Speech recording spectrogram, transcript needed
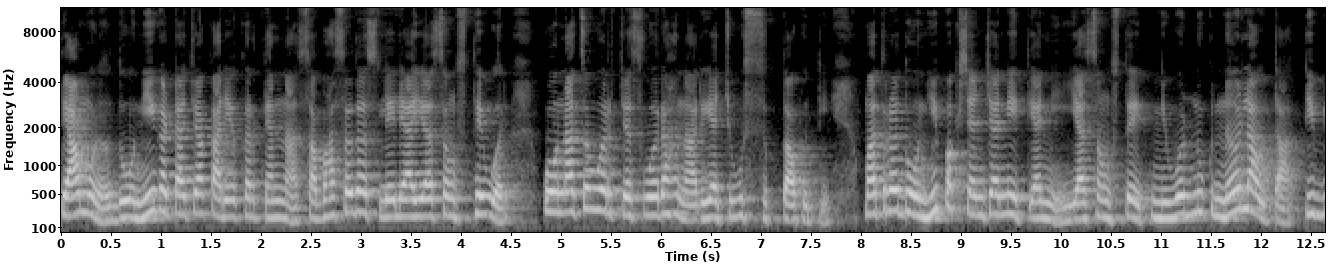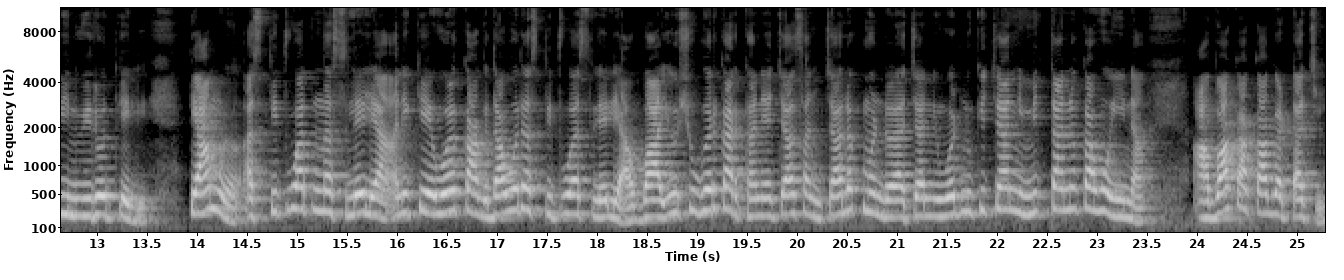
त्यामुळं दोन्ही गटाच्या कार्यकर्त्यांना सभासद असलेल्या या संस्थेवर कोणाचं वर्चस्व राहणार याची उत्सुकता होती. मात्र दोन्ही पक्षांच्या नेत्यांनी या संस्थेत निवडणूक न लावता ती बिनविरोध केली. त्यामुळं अस्तित्वात नसलेल्या आणि केवळ कागदावर अस्तित्व असलेल्या बायोशुगर कारखान्याच्या संचालक मंडळाच्या निवडणुकीच्या निमित्तानं का होईना आबा काका गटाची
